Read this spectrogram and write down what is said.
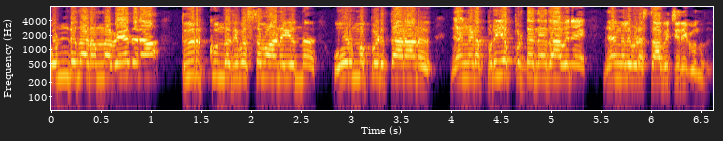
കൊണ്ടു നടന്ന വേദന തീർക്കുന്ന ദിവസമാണ് എന്ന് ഓർമ്മപ്പെടുത്താനാണ് ഞങ്ങളുടെ പ്രിയപ്പെട്ട നേതാവിനെ ഞങ്ങൾ ഇവിടെ സ്ഥാപിച്ചിരിക്കുന്നത്.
